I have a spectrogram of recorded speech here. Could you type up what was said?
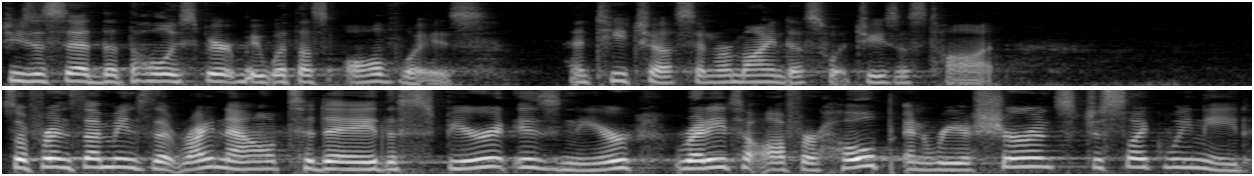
Jesus said that the Holy Spirit be with us always and teach us and remind us what Jesus taught. So, friends, that means that right now, today, the Spirit is near, ready to offer hope and reassurance just like we need.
